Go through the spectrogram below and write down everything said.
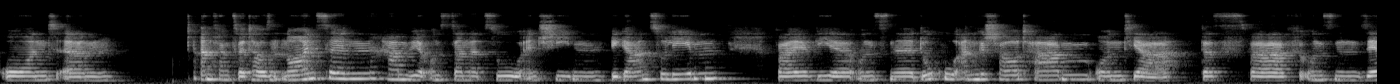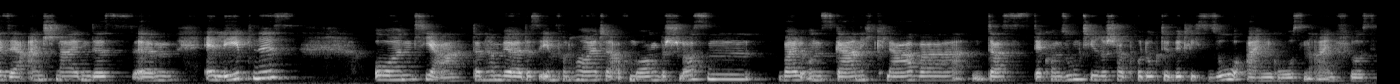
Und ähm, Anfang 2019 haben wir uns dann dazu entschieden, vegan zu leben weil wir uns eine Doku angeschaut haben und ja, das war für uns ein sehr, sehr einschneidendes ähm, Erlebnis. Und ja, dann haben wir das eben von heute auf morgen beschlossen, weil uns gar nicht klar war, dass der Konsum tierischer Produkte wirklich so einen großen Einfluss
